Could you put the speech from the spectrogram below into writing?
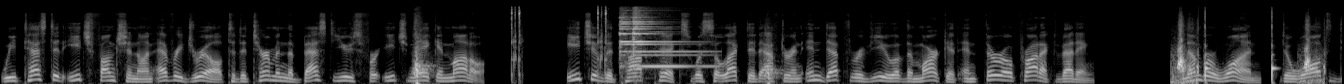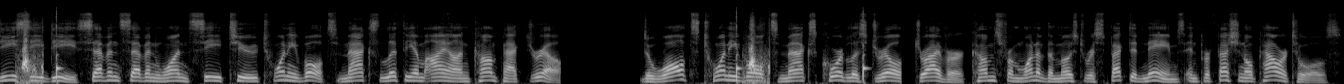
We tested each function on every drill to determine the best use for each make and model. Each of the top picks was selected after an in-depth review of the market and thorough product vetting. Number 1, DeWalt DCD771C2 20 volts max lithium-ion compact drill. DeWalt's 20 volts max cordless drill driver comes from one of the most respected names in professional power tools.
